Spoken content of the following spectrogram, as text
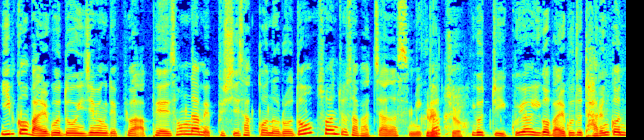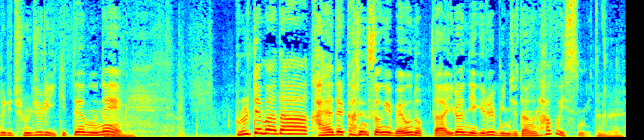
이거 말고도 이재명 대표 앞에 성남 FC 사건으로도 소환 조사 받지 않았습니까? 그랬죠. 이것도 있고요. 이거 말고도 다른 건들이 줄줄이 있기 때문에 음. 부를 때마다 가야 될 가능성이 매우 높다 이런 얘기를 민주당은 하고 있습니다. 네.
